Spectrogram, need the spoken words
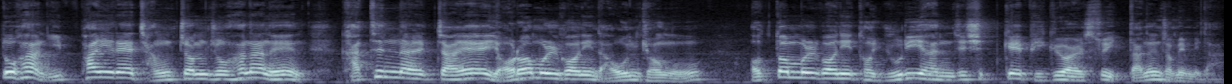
또한 이 파일의 장점 중 하나는 같은 날짜에 여러 물건이 나온 경우 어떤 물건이 더 유리한지 쉽게 비교할 수 있다는 점입니다.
